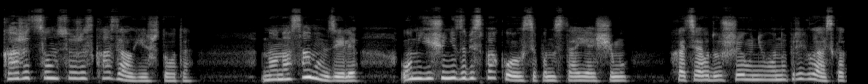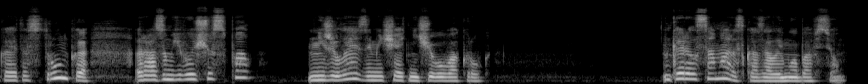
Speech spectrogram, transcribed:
Кажется, он все же сказал ей что-то. Но на самом деле он еще не забеспокоился по-настоящему, хотя в душе у него напряглась какая-то струнка, разум его еще спал, не желая замечать ничего вокруг. Кэрол сама рассказала ему обо всем.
